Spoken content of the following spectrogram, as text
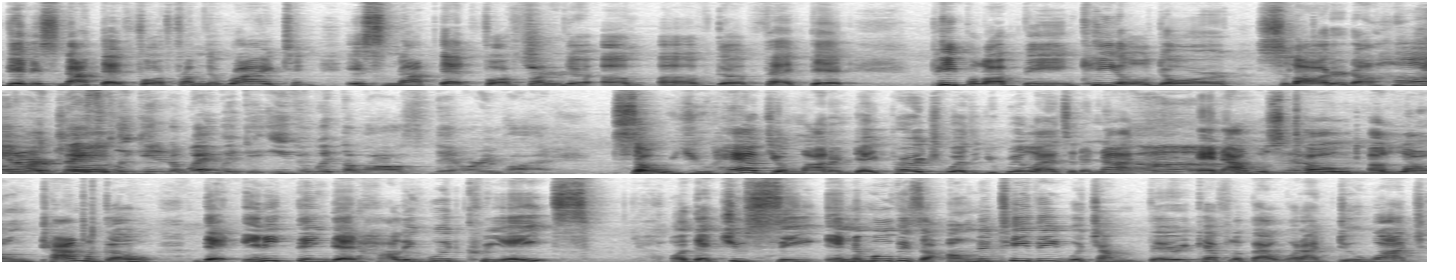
then it's not that far from the rioting. It's not that far from the um of the fact that people are being killed or slaughtered or hung and are or basically getting away with it even with the laws that are implied so you have your modern day purge whether you realize it or not. Oh, and I was yeah. told a long time ago that anything that Hollywood creates or that you see in the movies or on the TV, which I'm very careful about what I do watch,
